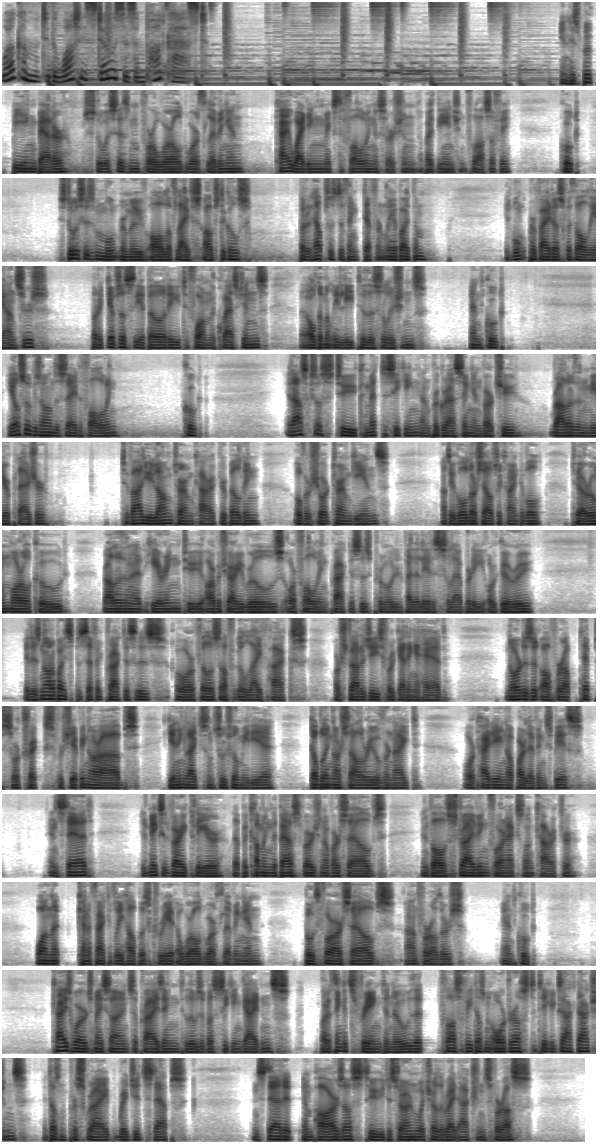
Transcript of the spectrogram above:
Welcome to the What is Stoicism podcast. In his book Being Better Stoicism for a World Worth Living in, Kai Whiting makes the following assertion about the ancient philosophy Quote, Stoicism won't remove all of life's obstacles, but it helps us to think differently about them. It won't provide us with all the answers, but it gives us the ability to form the questions that ultimately lead to the solutions. End quote. He also goes on to say the following quote, It asks us to commit to seeking and progressing in virtue rather than mere pleasure, to value long term character building over short term gains, and to hold ourselves accountable to our own moral code rather than adhering to arbitrary rules or following practices promoted by the latest celebrity or guru. It is not about specific practices or philosophical life hacks or strategies for getting ahead nor does it offer up tips or tricks for shaping our abs, gaining likes on social media, doubling our salary overnight, or tidying up our living space. Instead, it makes it very clear that becoming the best version of ourselves involves striving for an excellent character, one that can effectively help us create a world worth living in, both for ourselves and for others. Kai's words may sound surprising to those of us seeking guidance, but I think it's freeing to know that philosophy doesn't order us to take exact actions, it doesn't prescribe rigid steps. Instead, it empowers us to discern which are the right actions for us.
